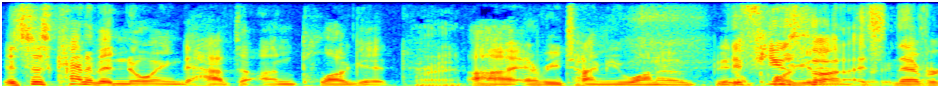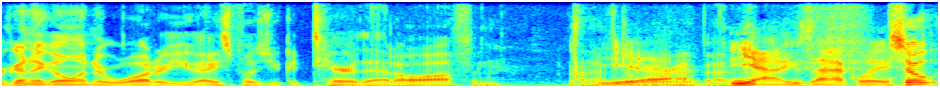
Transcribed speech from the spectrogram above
It's just kind of annoying to have to unplug it right. uh, every time you want to. You know, if you thought it it's never going to go underwater, you I suppose you could tear that off and not have yeah. to worry about it. Yeah, exactly. So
